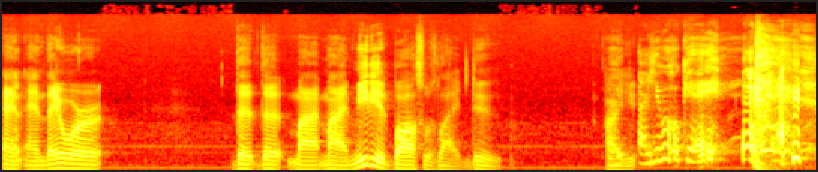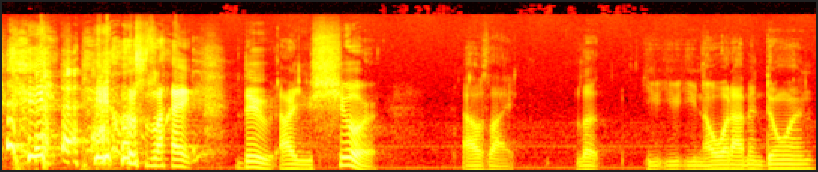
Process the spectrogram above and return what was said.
and and they were the the my my immediate boss was like, dude, are you? Are you okay? he was like, dude, are you sure? I was like, look, you you you know what I've been doing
